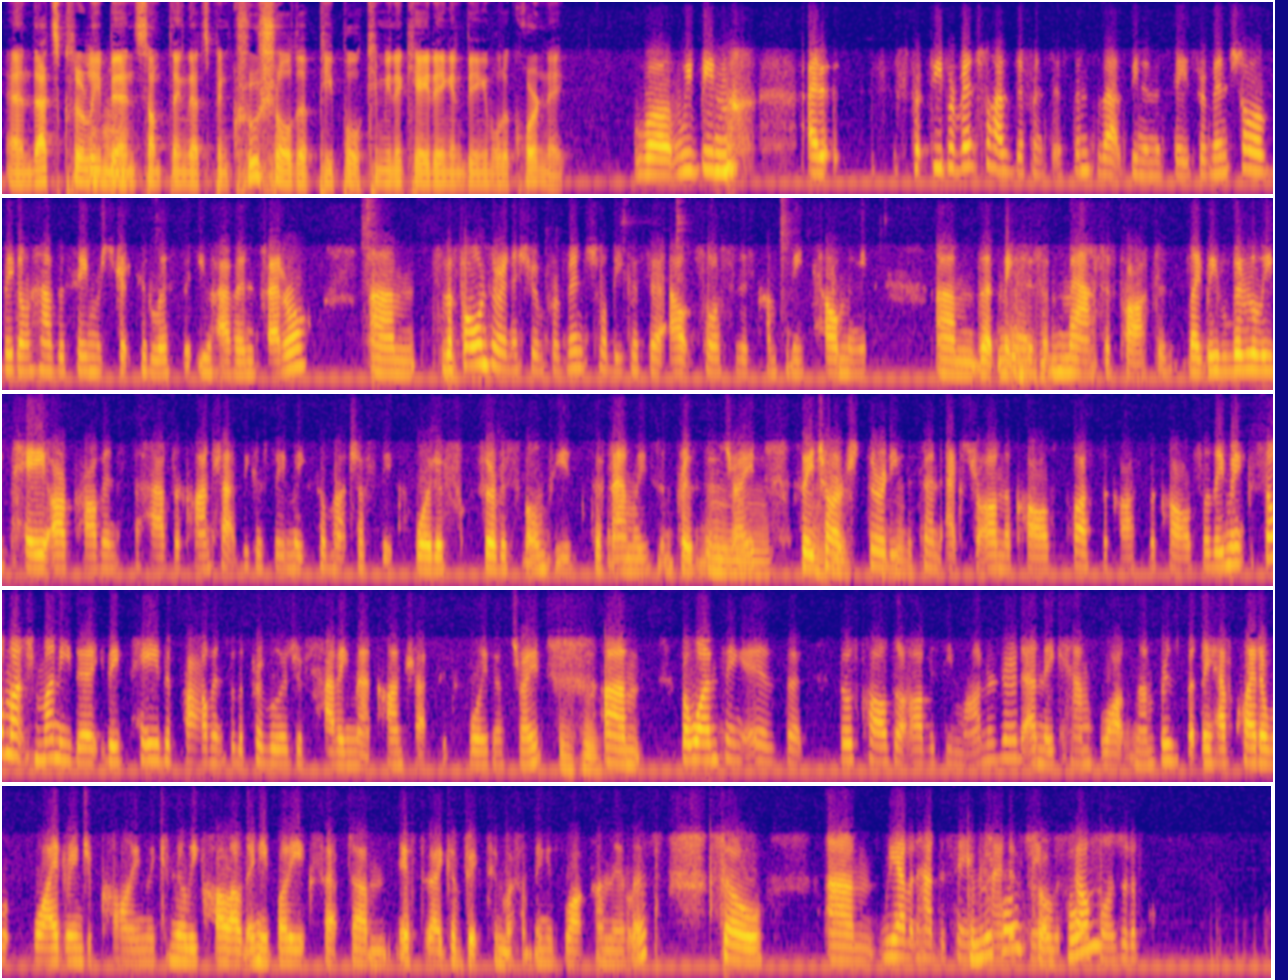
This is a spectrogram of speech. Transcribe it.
and that's clearly mm-hmm. been something that's been crucial to people communicating and being able to coordinate. Well, we've been. I, the provincial has a different system, so that's been in the states. Provincial, they don't have the same restricted list that you have in federal. Um, so the phones are an issue in provincial because they're outsourced to this company, Telmate, um, that makes this massive profit. Like they literally pay our province to have the contract because they make so much of the exploitive service phone fees to families and prisoners, mm-hmm. right? So they charge 30% mm-hmm. extra on the calls plus the cost of the calls. So they make so much money that they pay the province for the privilege of having that contract to exploit us, right? Mm-hmm. Um, but one thing is that those calls are obviously monitored and they can block numbers, but they have quite a wide range of calling. They can really call out anybody except um, if like a victim or something is blocked on their list. So um, we haven't had the same can kind of thing with cell phones. But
